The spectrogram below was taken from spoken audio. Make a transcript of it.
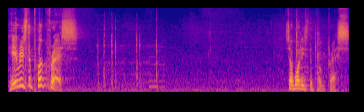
Here is the Puqpress. So, what is the Puqpress?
